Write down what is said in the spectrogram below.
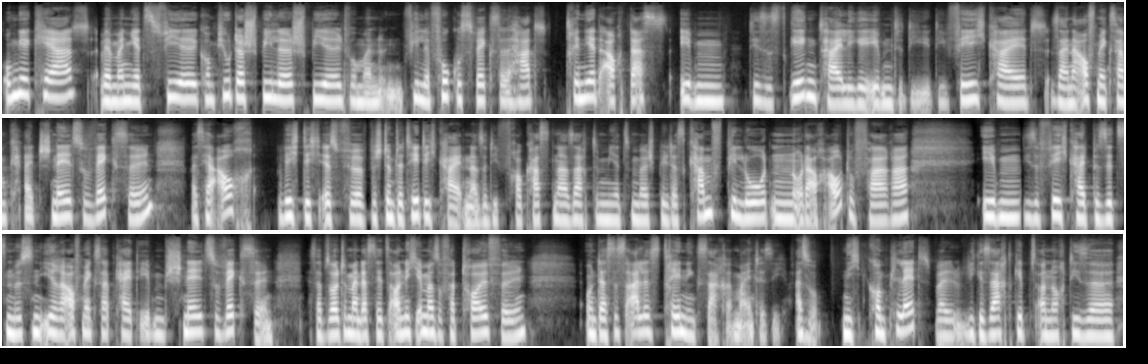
Umgekehrt, wenn man jetzt viel Computerspiele spielt, wo man viele Fokuswechsel hat, trainiert auch das eben dieses Gegenteilige, eben die, die Fähigkeit, seine Aufmerksamkeit schnell zu wechseln, was ja auch wichtig ist für bestimmte Tätigkeiten. Also die Frau Kastner sagte mir zum Beispiel, dass Kampfpiloten oder auch Autofahrer eben diese Fähigkeit besitzen müssen, ihre Aufmerksamkeit eben schnell zu wechseln. Deshalb sollte man das jetzt auch nicht immer so verteufeln. Und das ist alles Trainingssache, meinte sie. Also nicht komplett, weil wie gesagt, gibt's auch noch diese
